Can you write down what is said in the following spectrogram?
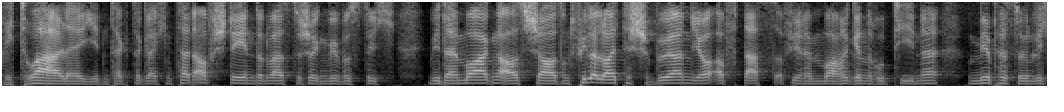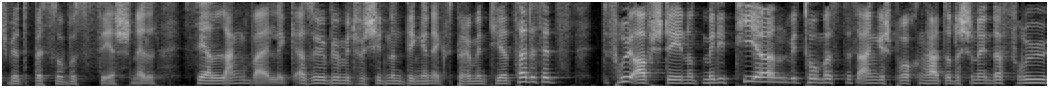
Rituale, jeden Tag zur gleichen Zeit aufstehen, dann weißt du schon irgendwie, was dich, wie dein Morgen ausschaut. Und viele Leute schwören ja auf das, auf ihre Morgenroutine. Und mir persönlich wird bei sowas sehr schnell sehr langweilig. Also ich habe mit verschiedenen Dingen experimentiert. Sei das jetzt früh aufstehen und meditieren, wie Thomas das angesprochen hat, oder schon in der Früh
